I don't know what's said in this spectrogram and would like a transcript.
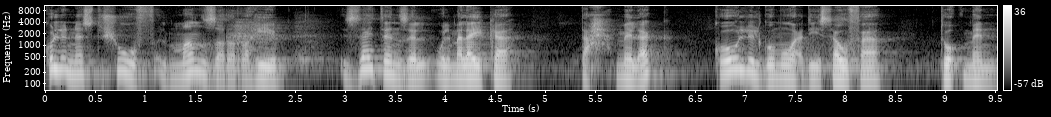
كل الناس تشوف المنظر الرهيب. إزاي تنزل والملائكه تحملك؟ كل الجموع دي سوف تؤمن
